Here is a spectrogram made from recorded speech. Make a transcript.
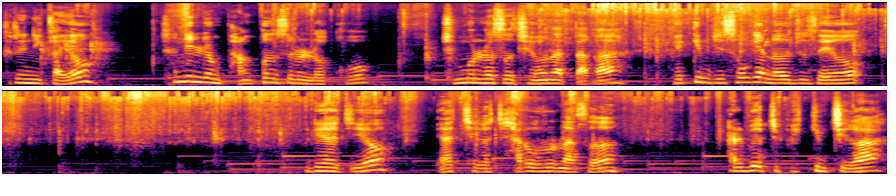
그러니까요. 천일염 반 큰술을 넣고 주물러서 재워놨다가 백김치 속에 넣어주세요. 그래야지요. 야채가 잘 우러나서 알배추 백김치가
